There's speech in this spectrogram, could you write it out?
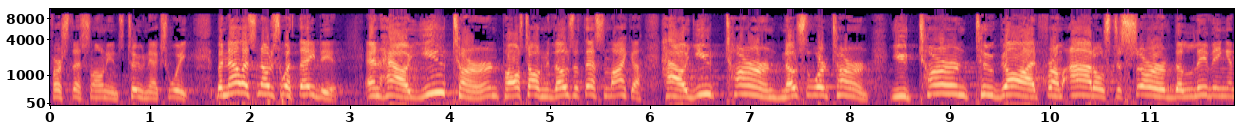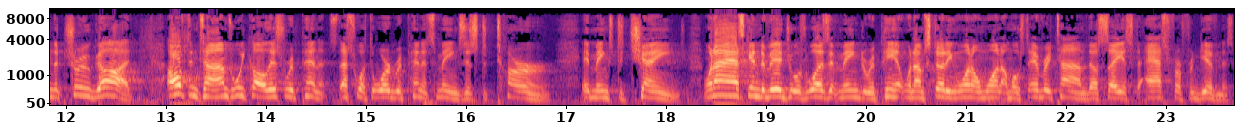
1 Thessalonians 2 next week. But now let's notice what they did and how you turned. Paul's talking to those of Thessalonica, how you turned, notice the word turn, you turned to God from idols to serve the living and the true God. Oftentimes we call this repentance. That's what the word repentance means, is to turn. It means to change. When I ask individuals what does it mean to repent when I'm studying one on one, almost every time they'll say it's to ask for forgiveness.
